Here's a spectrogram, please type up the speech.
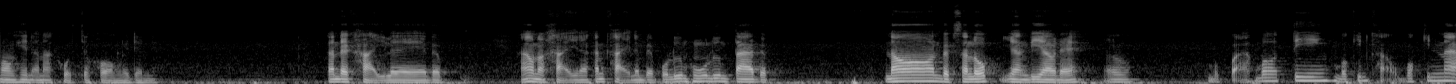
มองเห็นอนาคตเจ้าของเลยเดี๋ยวนี้ท่านได้ไข่แลแบบอ้าวนะไข่นะขั้นไข่นะแบบบ่ลืมหูลืมตาแบบนอนแบบสลบอย่างเดียวเด้เออบอกปากบอกติงบอกกินข้าวบอกกินน้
